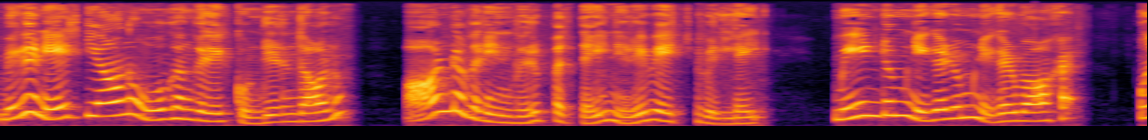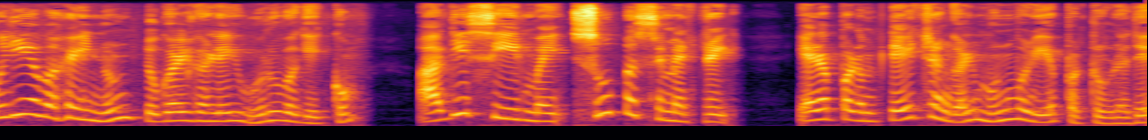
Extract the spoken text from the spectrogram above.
மிக நேர்த்தியான ஊகங்களை கொண்டிருந்தாலும் ஆண்டவரின் விருப்பத்தை நிறைவேற்றவில்லை. மீண்டும் நிகழும் நிகழ்வாக புதிய வகை நுண் துகள்களை உருவகிக்கும் அதிசீர்மை சூப்பர் சிமெட்ரி எனப்படும் தேற்றங்கள் முன்மொழியப்பட்டுள்ளது.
